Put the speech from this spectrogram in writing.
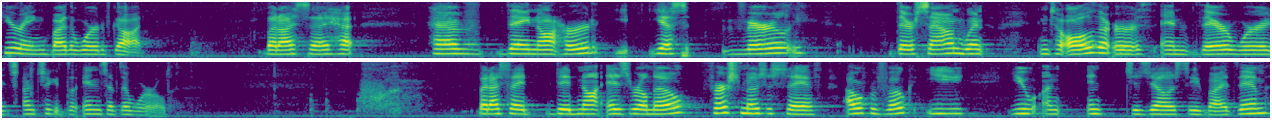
hearing by the word of God. But I say, ha- have they not heard? Y- yes, verily, their sound went into all the earth, and their words unto the ends of the world. But I said, Did not Israel know? First Moses saith, I will provoke ye you un- into jealousy by them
